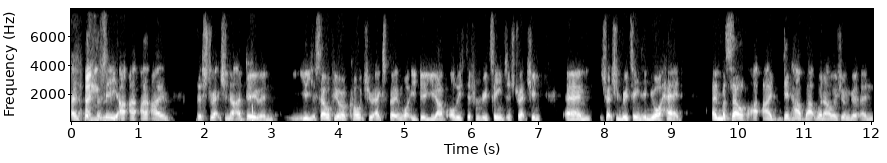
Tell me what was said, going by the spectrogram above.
And for, and for me, I, I, I, the stretching that I do, and you yourself, you're a coach, you're expert in what you do. You have all these different routines and stretching, um, stretching routines in your head. And myself, I, I did have that when I was younger, and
